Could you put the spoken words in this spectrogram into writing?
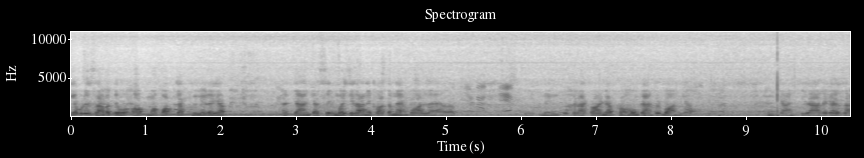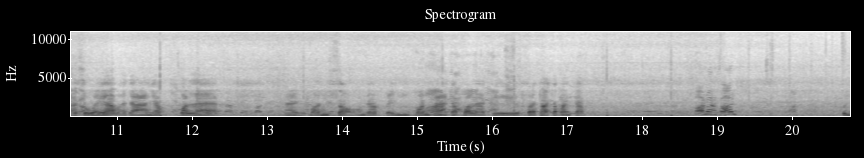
ครับผู้รักษาประตูออกมาบล็อกจากพื้นเลยครับ อาจารย์เกษมวชิราในขอตำแหน่งบอลแล้วครับอีกหนึ่งบุคลากรครับของวงการฟุตบอลครับวงการกีฬาและการศึกษาสวยครับ อาจารย์ครับบอลแรกให้บอลสองครับเป็นบอลพาสครับบอลแรกคือเฟิร์สทัชกับบอลกลับสอนนะสอนคุณ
